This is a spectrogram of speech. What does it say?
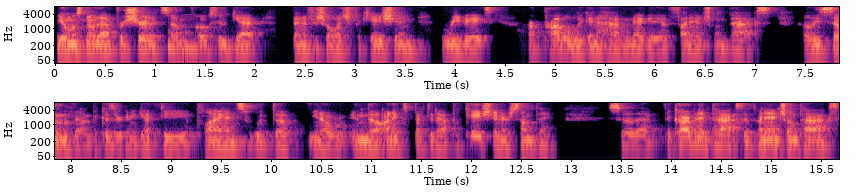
We almost know that for sure that some mm-hmm. folks who get beneficial electrification rebates are probably going to have negative financial impacts at least some of them because they're going to get the appliance with the you know in the unexpected application or something so that the carbon impacts the financial impacts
